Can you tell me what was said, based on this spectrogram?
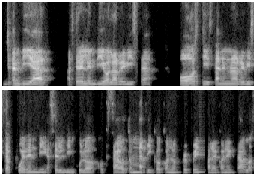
ya enviar, hacer el envío a la revista, o si están en una revista pueden hacer el vínculo o que sea automático con los preprints para conectarlos.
